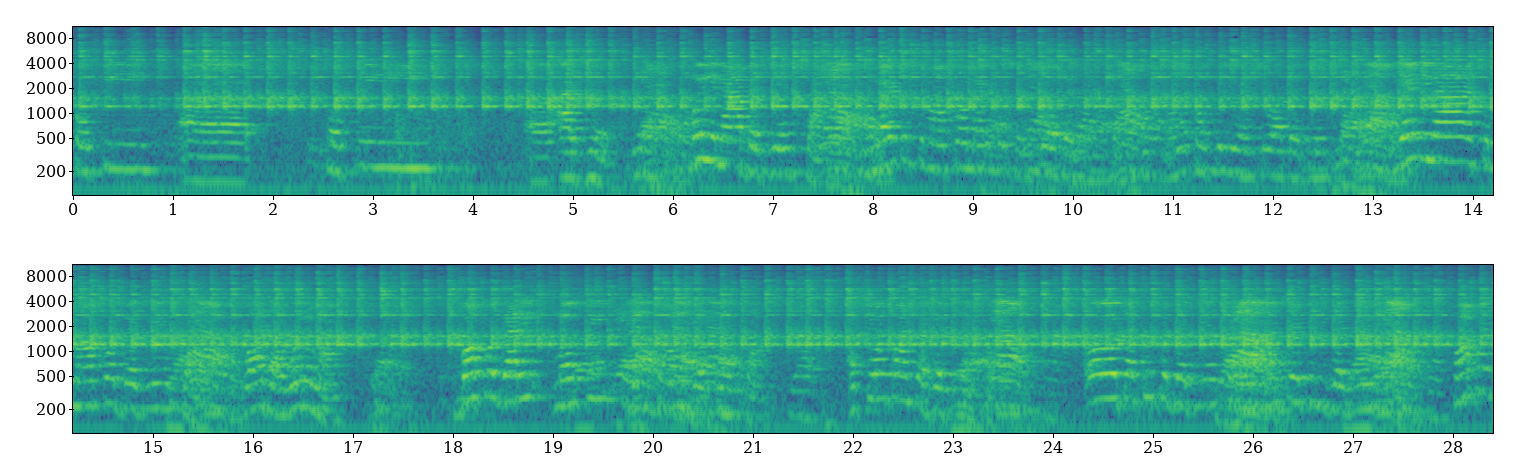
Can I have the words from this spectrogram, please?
Komfu shi shi abajin sa. Nana Kompo yi wa shi abajin sa. Yan yi na shi ma ko. Wada Wulma. Boko Gari, Mosi, abajin sa. Ashion Kwanta abajin sa. Oh, takuta bedroom sa, ante di bedroom sa. Papa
